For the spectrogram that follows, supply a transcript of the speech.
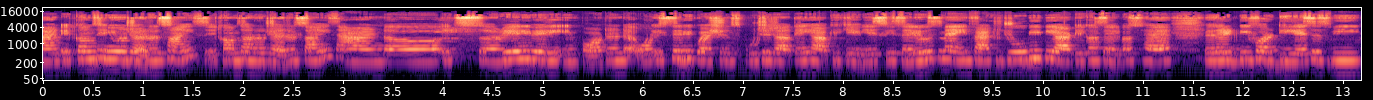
and it comes in your general science. It comes under general science and uh, it's uh, really very important और इससे भी questions पूछे जाते हैं आपके KBS के syllabus में in fact जो भी PRT का syllabus है whether it be for DSSB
